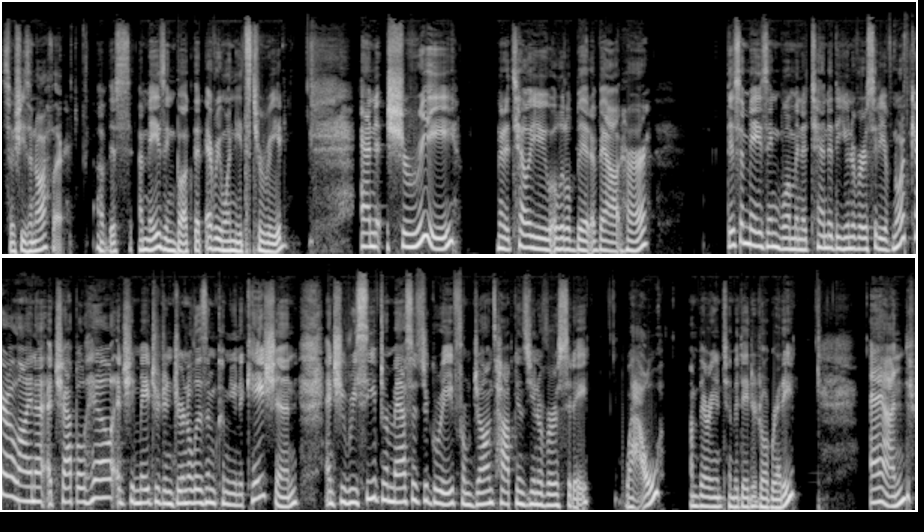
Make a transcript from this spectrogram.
So she's an author of this amazing book that everyone needs to read. And Cherie, I'm going to tell you a little bit about her. This amazing woman attended the University of North Carolina at Chapel Hill and she majored in journalism communication and she received her master's degree from Johns Hopkins University. Wow. I'm very intimidated already. And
